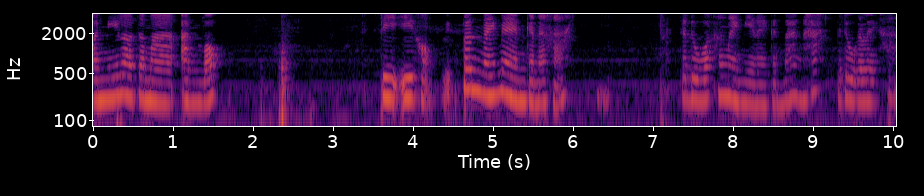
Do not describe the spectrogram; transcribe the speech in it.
วันนี้เราจะมาอันบ็อก CE ของ Little Nightman กันนะคะ จะดูว่าข้างในมีอะไรกันบ้างนะคะ ไปดูกันเลยค่ะ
